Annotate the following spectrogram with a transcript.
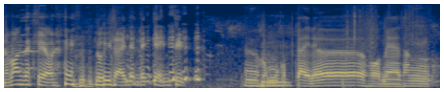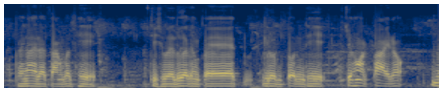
ระวังตะเขียวเลย ลุยหลายจะเล็กเก่งถึกเออผมขอบใจเด้อพ่อแม่ทั้งภายในและต่างประเทศ ที่ช่วยเหลือตั้งแต่เริ่มต้นที่จนฮอดปลายแล้วโด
